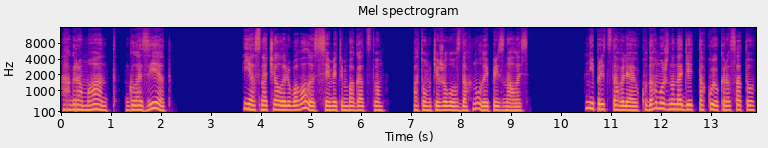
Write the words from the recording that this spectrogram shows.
агромант, глазет. Я сначала любовалась всем этим богатством, потом тяжело вздохнула и призналась. Не представляю, куда можно надеть такую красоту.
